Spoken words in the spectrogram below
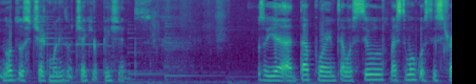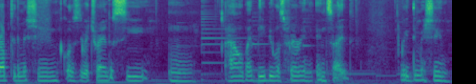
Not just check monitor, check your patients. So yeah, at that point, I was still my stomach was still strapped to the machine because they were trying to see um, how my baby was faring inside with the machine.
